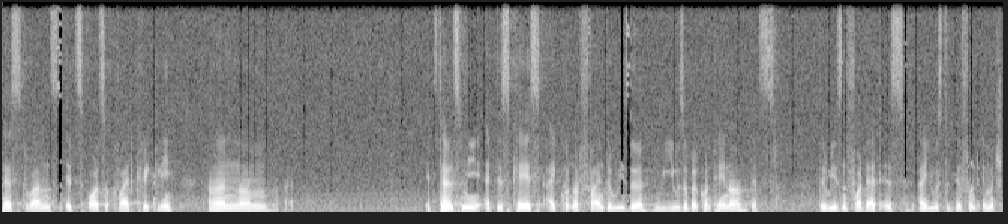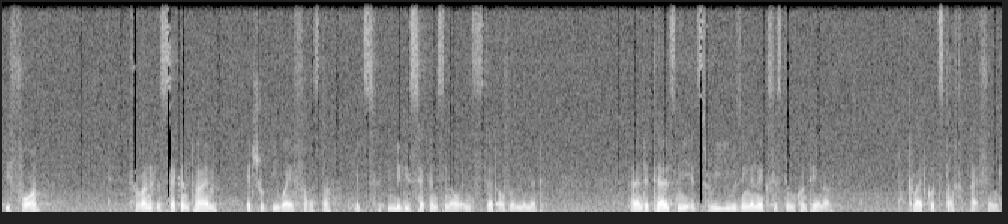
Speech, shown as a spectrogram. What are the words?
test runs. It's also quite quickly. And um, it tells me at this case I could not find the reusable container. That's the reason for that is I used a different image before. If I run it a second time, it should be way faster. It's milliseconds now instead of a minute. And it tells me it's reusing an existing container. Quite good stuff, I think.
